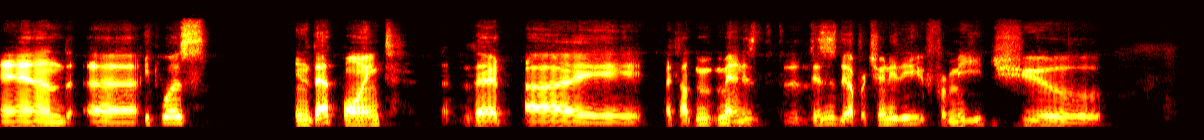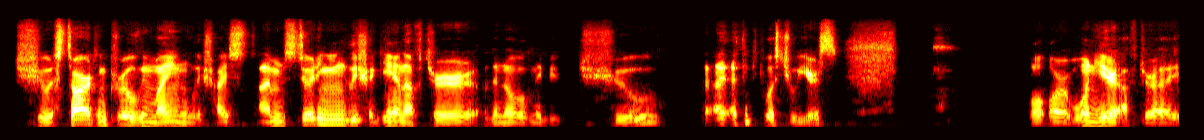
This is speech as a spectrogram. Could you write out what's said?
And uh, it was in that point that I I thought, man, is this is the opportunity for me to to start improving my English. I, I'm studying English again after I don't know maybe two. I, I think it was two years or, or one year after I,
